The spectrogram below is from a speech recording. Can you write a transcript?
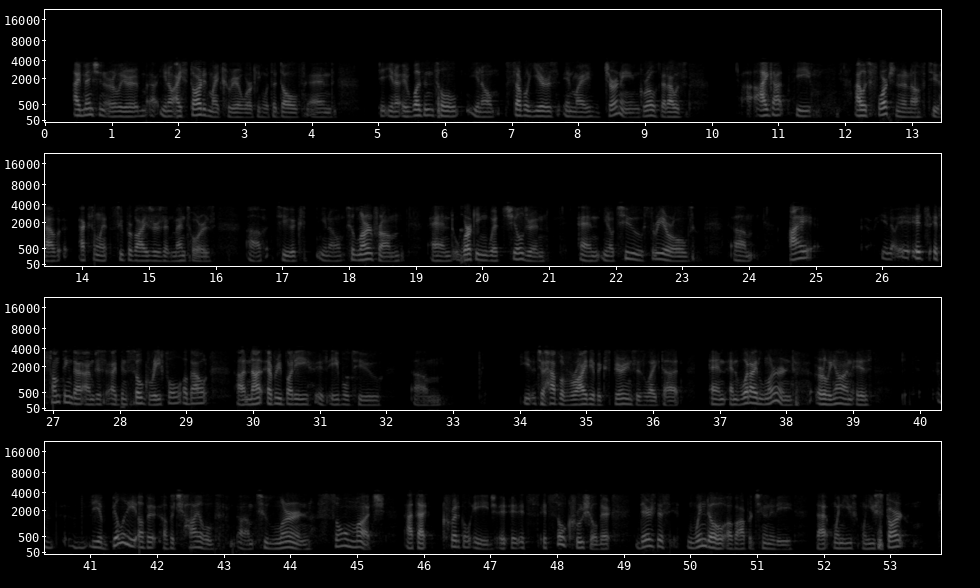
I mentioned earlier. You know, I started my career working with adults, and you know, it wasn't until you know several years in my journey and growth that I was I got the I was fortunate enough to have excellent supervisors and mentors uh, to you know to learn from and working with children and you know two three year olds um, i you know it's it's something that i'm just i've been so grateful about. Uh, not everybody is able to um, to have a variety of experiences like that and and what i learned early on is the ability of a of a child um, to learn so much at that critical age. It, it's it's so crucial. There there's this window of opportunity that when you when you start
